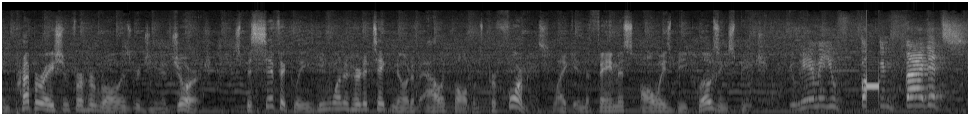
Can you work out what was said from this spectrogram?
in preparation for her role as Regina George. Specifically, he wanted her to take note of Alec Baldwin's performance, like in the famous Always Be closing speech. You hear me, you fucking faggots?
